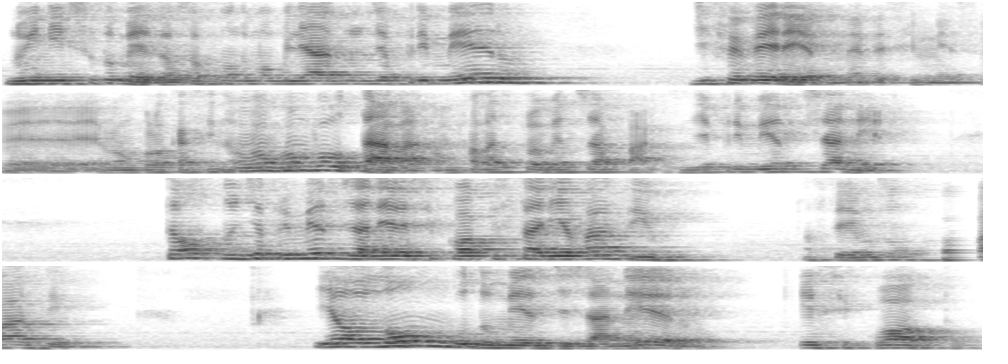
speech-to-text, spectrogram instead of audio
No início do mês, é o seu fundo imobiliário no dia 1 de fevereiro né, desse mês. É, vamos colocar assim, não, vamos voltar lá, vamos falar de proventos já pagos, no dia 1 de janeiro. Então, no dia 1 de janeiro, esse copo estaria vazio. Nós teríamos um copo vazio. E ao longo do mês de janeiro, esse copo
